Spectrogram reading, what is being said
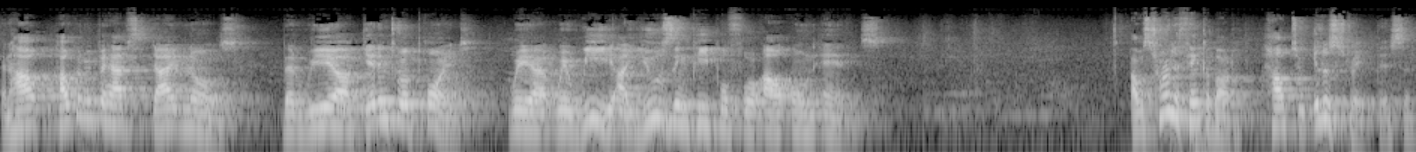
And how, how can we perhaps diagnose that we are getting to a point where, where we are using people for our own ends? I was trying to think about how to illustrate this, and,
